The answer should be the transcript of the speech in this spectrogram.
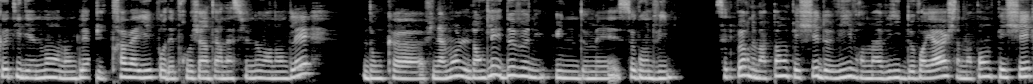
quotidiennement en anglais, j'ai travaillé pour des projets internationaux en anglais, donc euh, finalement, l'anglais est devenu une de mes secondes vies. Cette peur ne m'a pas empêché de vivre ma vie de voyage, ça ne m'a pas empêché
